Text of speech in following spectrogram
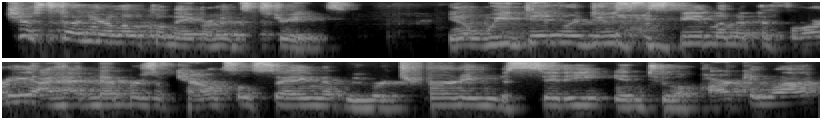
just on your local neighborhood streets. You know, we did reduce the speed limit to 40. I had members of council saying that we were turning the city into a parking lot.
